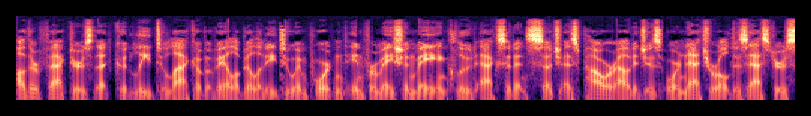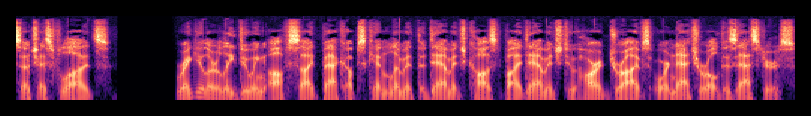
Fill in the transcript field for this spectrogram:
Other factors that could lead to lack of availability to important information may include accidents such as power outages or natural disasters such as floods. Regularly doing off-site backups can limit the damage caused by damage to hard drives or natural disasters.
